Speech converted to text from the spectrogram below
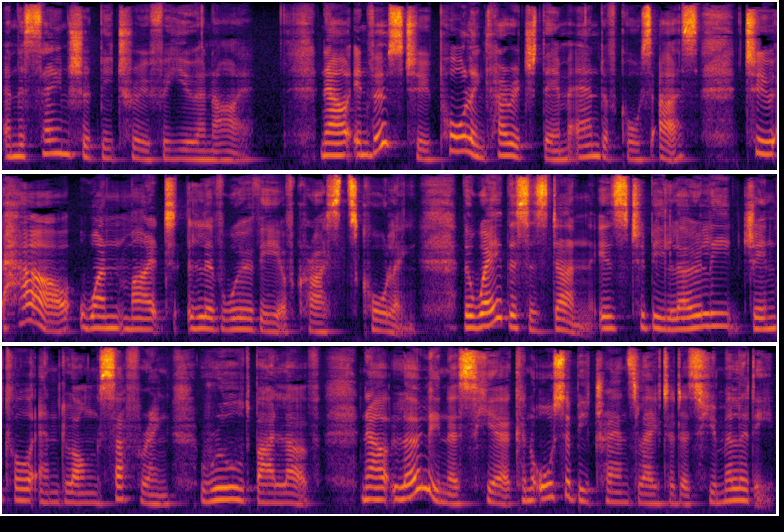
and the same should be true for you and I now, in verse 2, Paul encouraged them, and of course us, to how one might live worthy of Christ's calling. The way this is done is to be lowly, gentle, and long suffering, ruled by love. Now, lowliness here can also be translated as humility.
